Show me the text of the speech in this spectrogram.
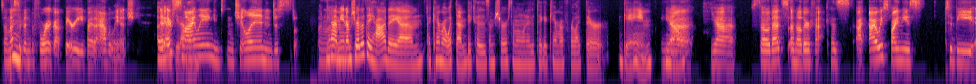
So it must have been before it got buried by the avalanche. Oh, and yeah, they're see that one. smiling and, and chilling and just I don't know. Yeah, I mean, I'm sure that they had a um a camera with them because I'm sure someone wanted to take a camera for like their game. You know, yeah yeah so that's another fact because I, I always find these to be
